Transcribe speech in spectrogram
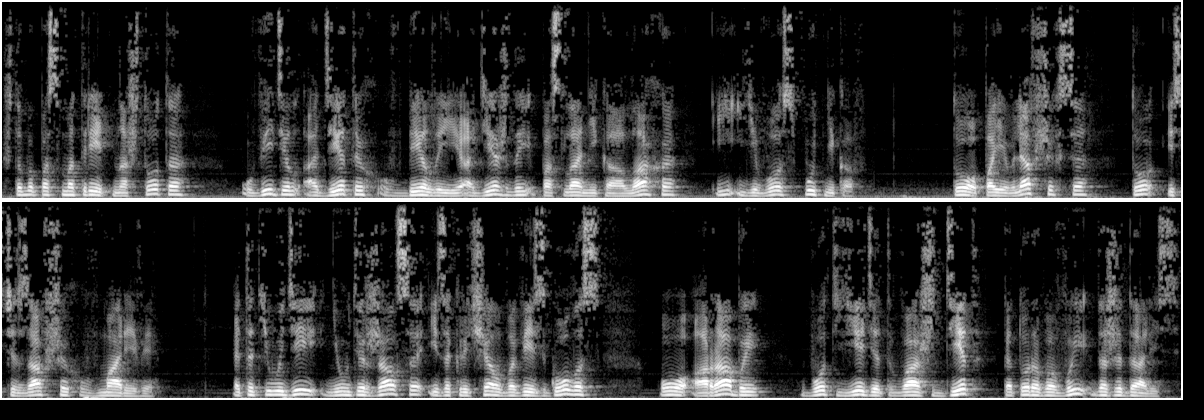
чтобы посмотреть на что-то, увидел одетых в белые одежды посланника Аллаха и его спутников, то появлявшихся, то исчезавших в Мареве. Этот иудей не удержался и закричал во весь голос «О, арабы, вот едет ваш дед, которого вы дожидались!»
